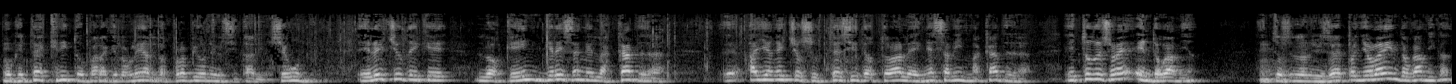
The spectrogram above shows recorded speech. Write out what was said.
porque está escrito para que lo lean los propios universitarios. Segundo, el hecho de que los que ingresan en las cátedras eh, hayan hecho sus tesis doctorales en esa misma cátedra, eh, todo eso es endogamia. Entonces la Universidad Española es endogámica.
